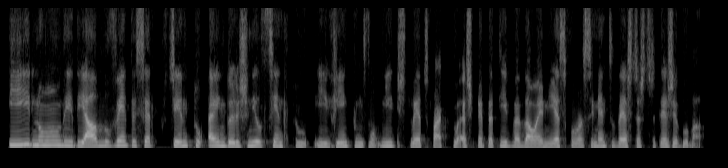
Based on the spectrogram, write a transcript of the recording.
e, no mundo ideal, 97% em 2120. Isto é, de facto, a expectativa da OMS com o lançamento desta estratégia global.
